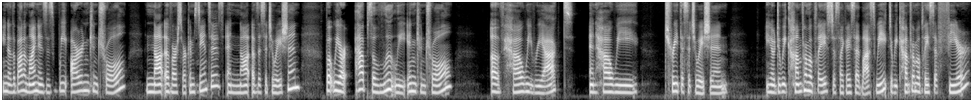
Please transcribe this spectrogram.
you know, the bottom line is is we are in control not of our circumstances and not of the situation, but we are absolutely in control of how we react and how we treat the situation. You know, do we come from a place, just like I said last week, do we come from a place of fear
